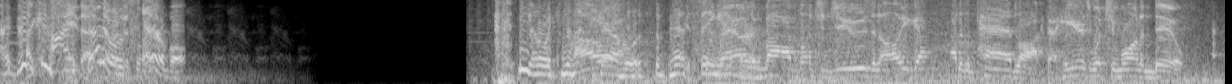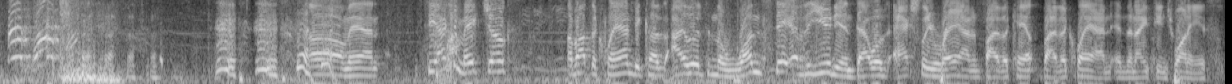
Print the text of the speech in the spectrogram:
I did. I can I see that, said it was terrible. no, it's not Oh, terrible. It's the best You're best thing surrounded ever. by a bunch of Jews, and all you got is a padlock. Now here's what you want to do. Oh man. See, I can make jokes about the Klan because I lived in the one state of the Union that was actually ran by the by the Klan in the 1920s.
